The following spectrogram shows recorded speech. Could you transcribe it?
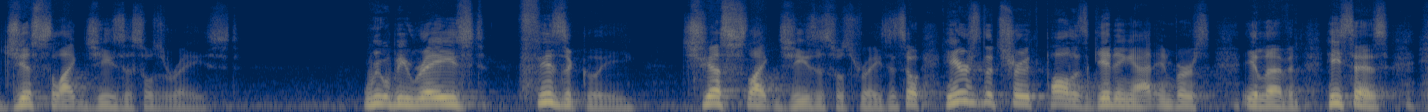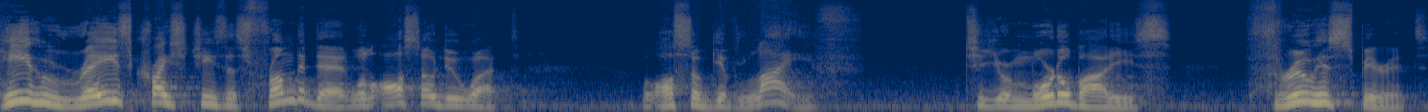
just like Jesus was raised. We will be raised physically just like Jesus was raised. And so here's the truth Paul is getting at in verse 11. He says, He who raised Christ Jesus from the dead will also do what? Will also give life to your mortal bodies through his Spirit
